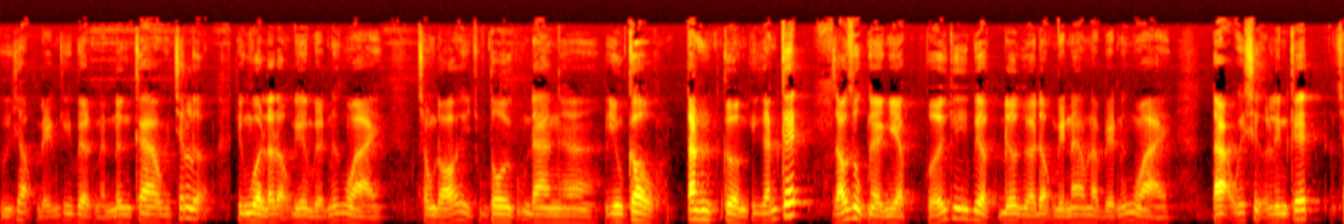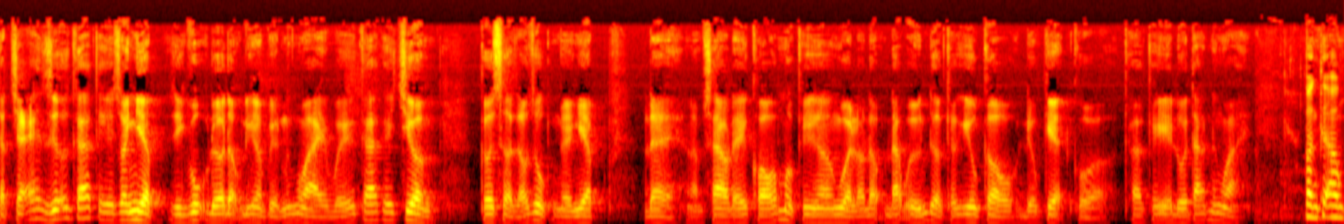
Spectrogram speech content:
chú trọng đến cái việc là nâng cao cái chất lượng cái nguồn lao động đi làm việc nước ngoài. Trong đó thì chúng tôi cũng đang ờ, yêu cầu tăng cường cái gắn kết giáo dục nghề nghiệp với cái việc đưa người lao động Việt Nam làm việc nước ngoài tạo cái sự liên kết chặt chẽ giữa các cái doanh nghiệp dịch vụ đưa động đi làm việc nước ngoài với các cái trường cơ sở giáo dục nghề nghiệp để làm sao đấy có một cái ờ, nguồn lao động đáp ứng được các yêu cầu điều kiện của các cái đối tác nước ngoài. Vâng thưa ông,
